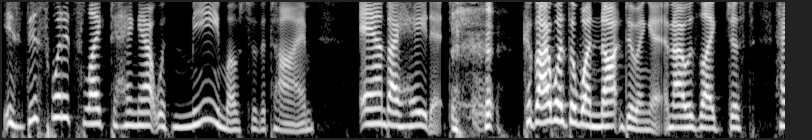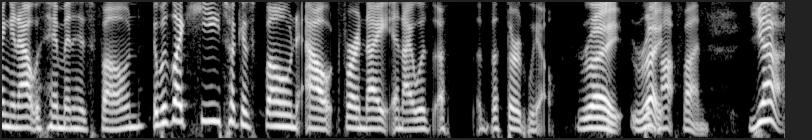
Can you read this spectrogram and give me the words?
is this what it's like to hang out with me most of the time? And I hate it because I was the one not doing it, and I was like just hanging out with him and his phone. It was like he took his phone out for a night, and I was a, the third wheel. right. Right. not fun. Yeah.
